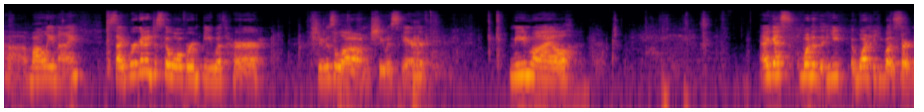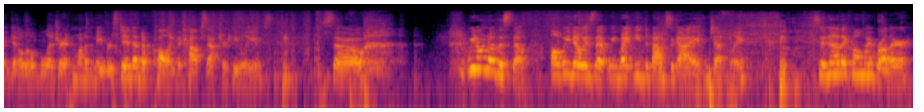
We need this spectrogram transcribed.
uh, Molly and I decide we're gonna just go over and be with her. She was alone. She was scared. Meanwhile, I guess one of the he one he was starting to get a little belligerent, and one of the neighbors did end up calling the cops after he leaves. so we don't know this though. All we know is that we might need to bounce a guy gently. so now they call my brother,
